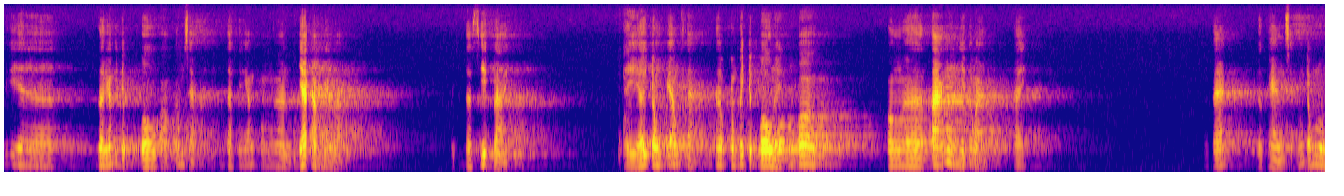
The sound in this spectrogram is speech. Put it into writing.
Cái ta gắn cái chụp bô vào cái ống xả thì chúng ta sẽ gắn con à, lục giác âm này vào. Rồi chúng ta siết lại. Thì ở trong cái ống xả trong cái chụp bô này cũng có con à, tán như các bạn. Đây. Con tán được hàng sẵn trong luôn.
